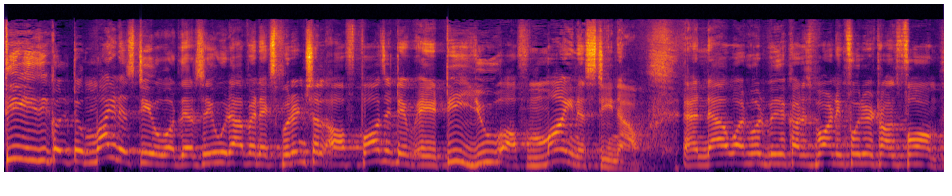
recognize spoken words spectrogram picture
t is equal to minus t over there, so you would have an exponential of positive a t u of minus t now. And now what would be the corresponding Fourier transform?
